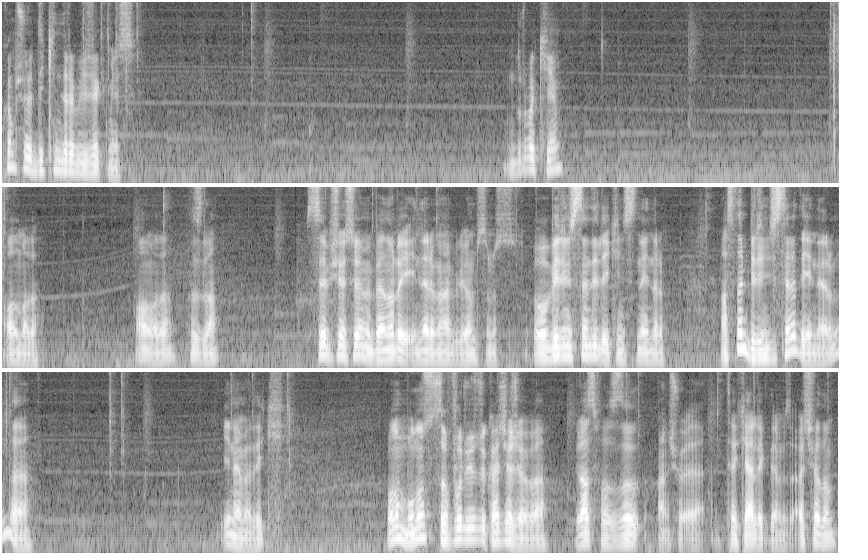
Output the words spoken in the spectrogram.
Bakalım şöyle dik indirebilecek miyiz? Dur bakayım. Olmadı. Olmadı. Hızlan. Size bir şey söyleyeyim mi? Ben oraya inerim ha biliyor musunuz? O birincisine değil ikincisine inerim. Aslında birincisine de inerim de. İnemedik. Oğlum bunun sıfır yüzü kaç acaba? Biraz fazla ben şöyle tekerleklerimizi açalım.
